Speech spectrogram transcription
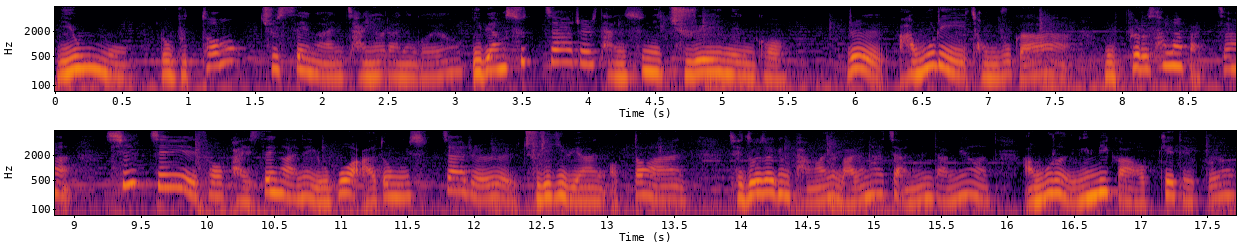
미혼모로부터 출생한 자녀라는 거예요. 입양 숫자를 단순히 줄이는 거 를 아무리 정부가 목표로 삼아봤자 실제에서 발생하는 요보 아동의 숫자를 줄이기 위한 어떠한 제도적인 방안을 마련하지 않는다면 아무런 의미가 없게 되고요.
